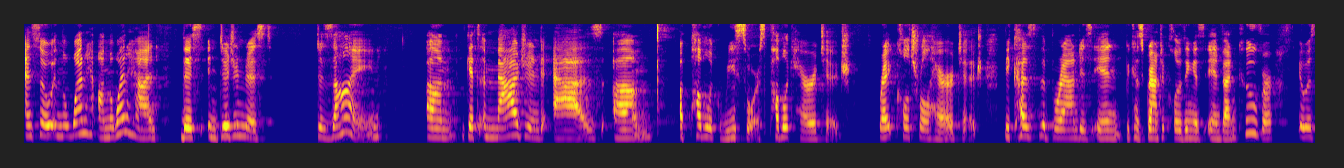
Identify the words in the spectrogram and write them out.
And so, in the one on the one hand, this indigenous design um, gets imagined as um, a public resource, public heritage, right? Cultural heritage. Because the brand is in, because Granted Clothing is in Vancouver, it was,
